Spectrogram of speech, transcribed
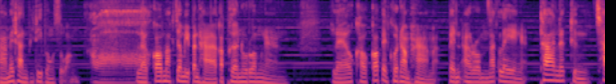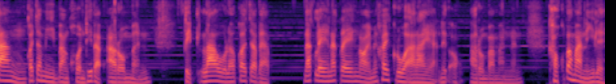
มาไม่ทันพิธีบวงสรวงอ๋อแล้วก็มักจะมีปัญหากับเพื่อนร่วมงาน แล้วเขาก็เป็นคนหำหามอะเป็นอารมณ์นักเลงอะถ้านึกถึงช่างก็จะมีบางคนที่แบบอารมณ์เหมือน ติดเหล้าแล้วก็จะแบบนักเลงนักเลงหน่อยไม่ค่อยกลัวอะไรอะนึกออกอารมณ์ประมาณนั้น เขาก็ประมาณนี้เลย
